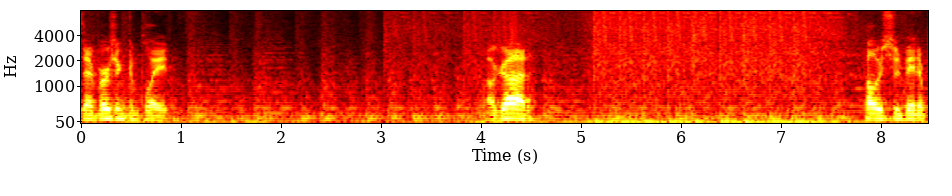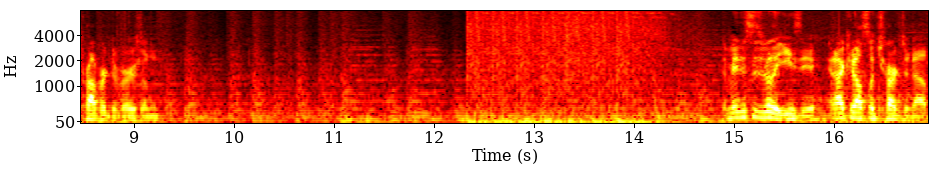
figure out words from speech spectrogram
Diversion complete. Oh god. Probably should have made a proper diversion. Mean, this is really easy, and I could also charge it up.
